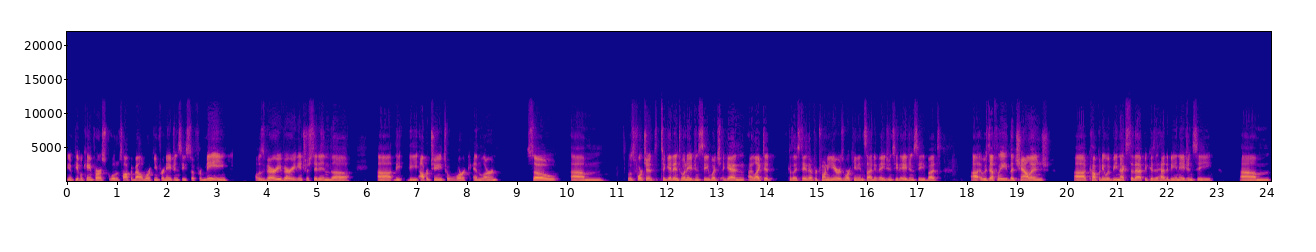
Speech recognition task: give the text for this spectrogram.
you know, people came to our school to talk about working for an agency. So for me, I was very, very interested in the uh, the the opportunity to work and learn. So um, was fortunate to get into an agency, which again I liked it because I stayed there for 20 years working inside of agency to agency. But uh, it was definitely the challenge. Uh, company would be next to that because it had to be an agency um,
